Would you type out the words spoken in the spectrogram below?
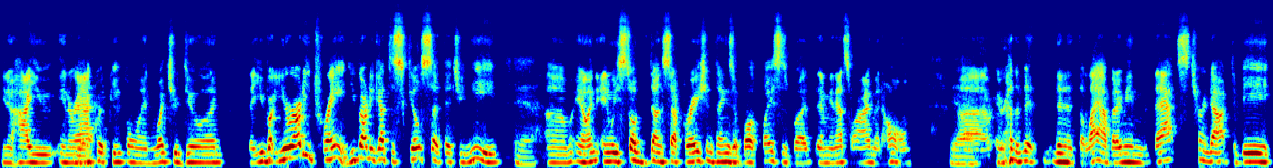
you know how you interact yeah. with people and what you're doing that you've you're already trained. You've already got the skill set that you need. Yeah. Um, you know, and, and we've still done separation things at both places, but I mean that's why I'm at home. Yeah. Uh, rather than, than at the lab. But I mean that's turned out to be,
